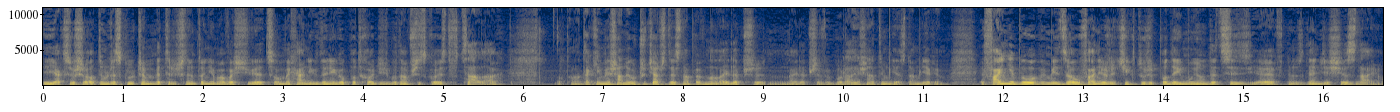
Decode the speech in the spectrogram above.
Jak słyszę o tym, że z kluczem metrycznym to nie ma właściwie co mechanik do niego podchodzić, bo tam wszystko jest w calach, no takie mieszane uczucia, czy to jest na pewno najlepszy, najlepszy wybór, ale ja się na tym nie znam, nie wiem. Fajnie byłoby mieć zaufanie, że ci, którzy podejmują decyzje, w tym względzie się znają.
